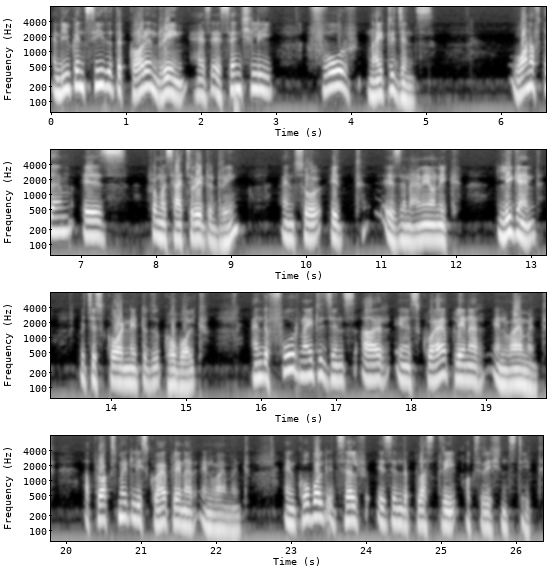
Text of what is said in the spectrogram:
and you can see that the corrin ring has essentially four nitrogens. One of them is from a saturated ring and so it is an anionic ligand which is coordinated to the cobalt and the four nitrogens are in a square planar environment approximately square planar environment and cobalt itself is in the plus 3 oxidation state.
